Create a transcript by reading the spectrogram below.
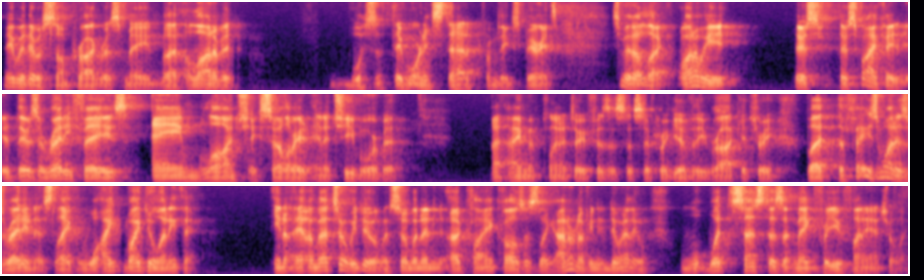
Maybe there was some progress made, but a lot of it wasn't, they weren't ecstatic from the experience. So we thought, look, why don't we, there's, there's five phases. There's a ready phase, aim, launch, accelerate, and achieve orbit. I, am a planetary physicist, so forgive the rocketry. But the phase one is readiness. Like, why, why do anything? You know, and that's what we do. And so when a, a client calls us, like, I don't know if you need to do anything. what sense does it make for you financially?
